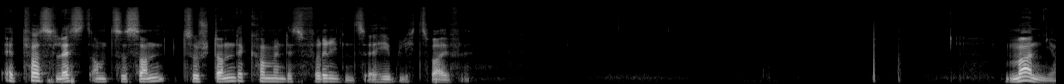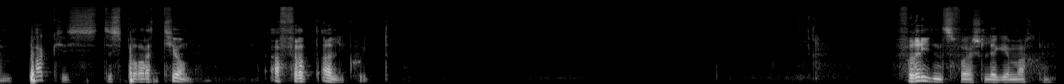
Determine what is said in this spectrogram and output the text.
Etwas lässt am Zustandekommen des Friedens erheblich zweifeln. Maniam pacis desperationem affert aliquid. Friedensvorschläge machen.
